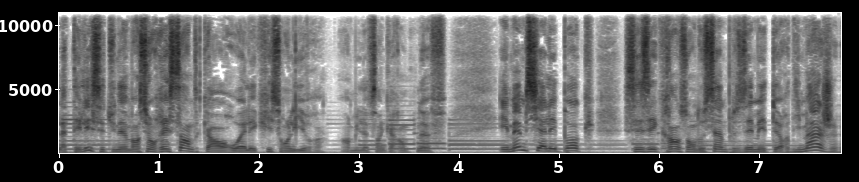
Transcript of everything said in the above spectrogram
La télé, c'est une invention récente quand Orwell écrit son livre, en 1949. Et même si à l'époque, ces écrans sont de simples émetteurs d'images,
